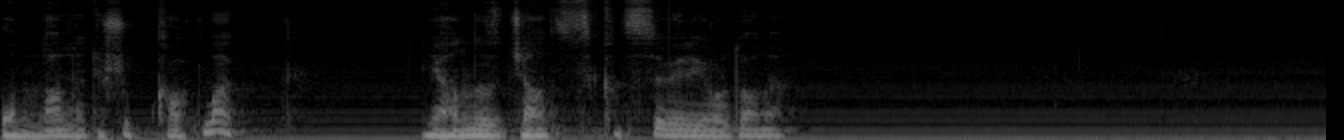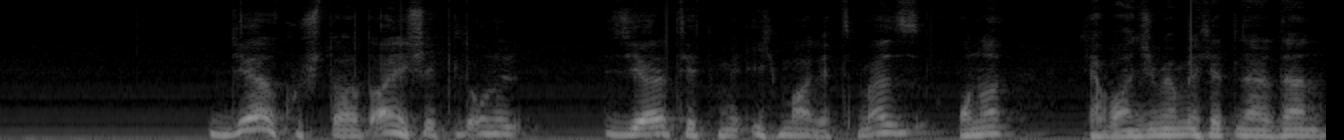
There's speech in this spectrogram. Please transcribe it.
Onlarla düşüp kalkmak yalnız can sıkıntısı veriyordu ona. Diğer kuşlar da aynı şekilde onu ziyaret etme ihmal etmez. Ona yabancı memleketlerden,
